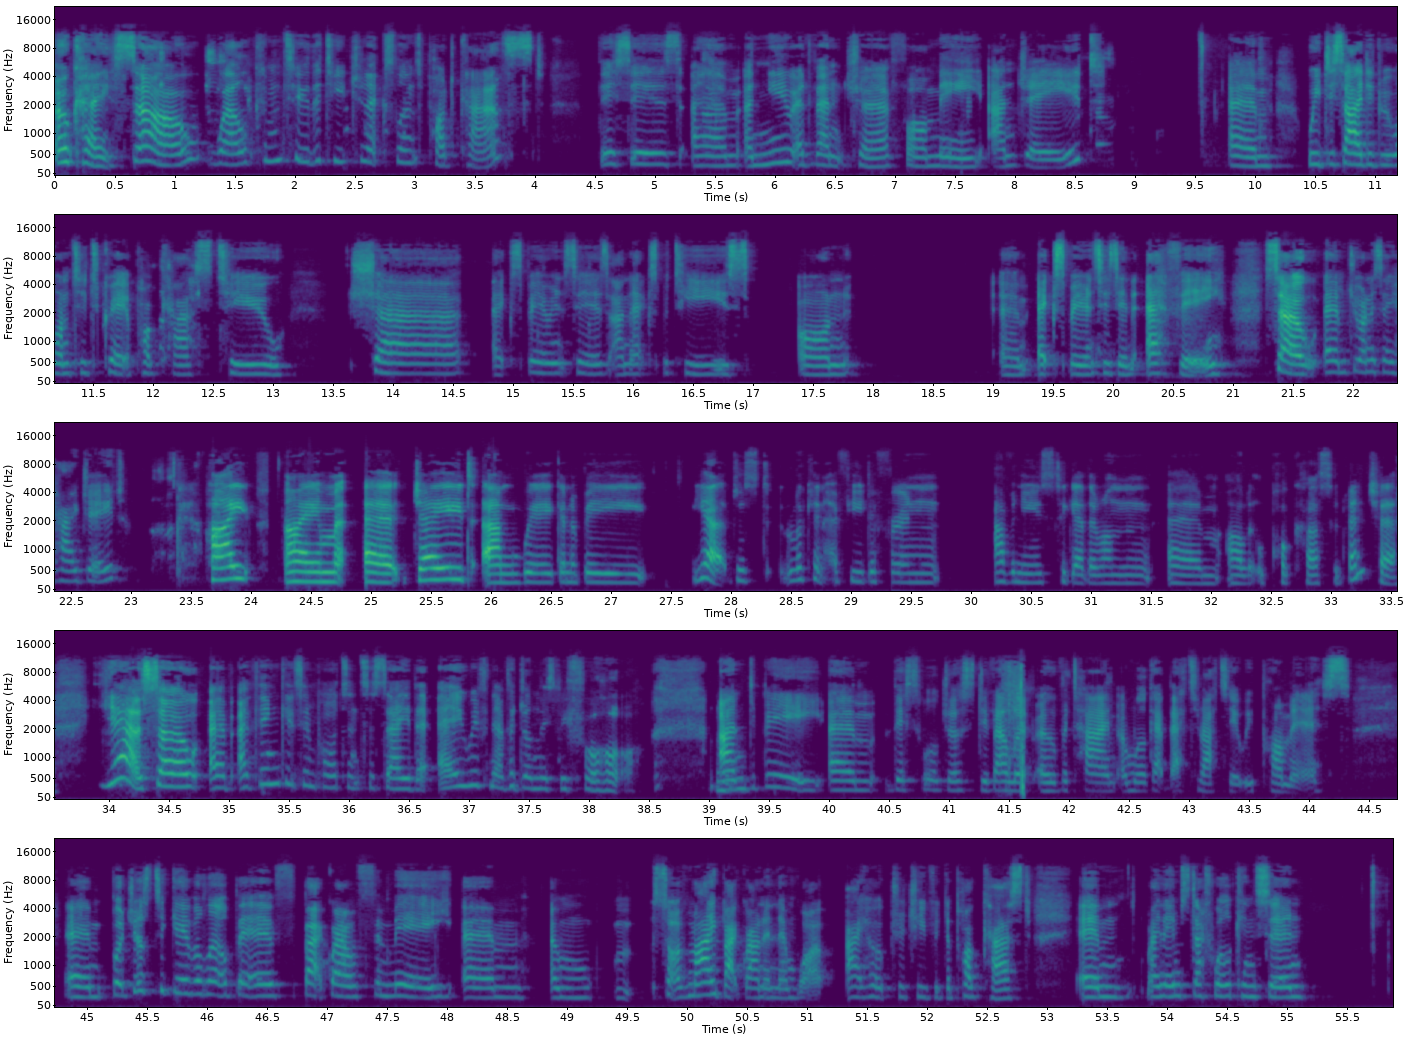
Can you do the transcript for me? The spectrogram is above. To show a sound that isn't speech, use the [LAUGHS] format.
Okay, so welcome to the Teaching Excellence podcast. This is um, a new adventure for me and Jade. Um, we decided we wanted to create a podcast to share experiences and expertise on um, experiences in FE. So, um, do you want to say hi, Jade? Hi, I'm uh, Jade, and we're going to be, yeah, just looking at a few different avenues together on um, our little podcast adventure. Yeah, so um, I think it's important to say that A, we've never done this before, mm. and B, um, this will just develop over time and we'll get better at it, we promise. Um, but just to give a little bit of background for me um, and sort of my background and then what I hope to achieve with the podcast, um, my name's Steph Wilkinson.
